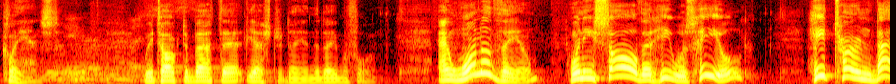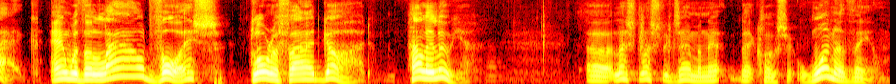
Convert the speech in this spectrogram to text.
cleansed. We talked about that yesterday and the day before. And one of them, when he saw that he was healed, he turned back and with a loud voice glorified God. Hallelujah. Uh, let's, let's examine that, that closer. One of them,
